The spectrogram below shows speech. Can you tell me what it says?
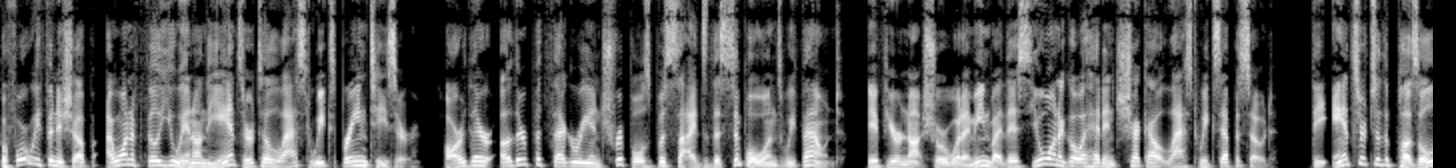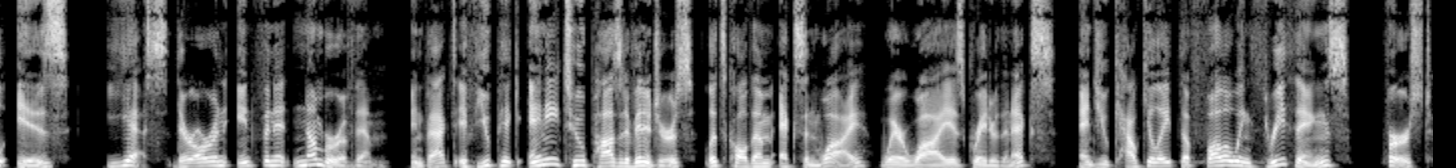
Before we finish up, I want to fill you in on the answer to last week's brain teaser. Are there other Pythagorean triples besides the simple ones we found? If you're not sure what I mean by this, you'll want to go ahead and check out last week's episode. The answer to the puzzle is yes, there are an infinite number of them. In fact, if you pick any two positive integers, let's call them x and y, where y is greater than x, and you calculate the following three things First,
